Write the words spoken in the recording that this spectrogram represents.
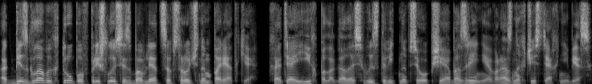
От безглавых трупов пришлось избавляться в срочном порядке, хотя и их полагалось выставить на всеобщее обозрение в разных частях небес.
